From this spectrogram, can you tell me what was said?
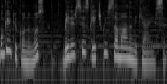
Bugünkü konumuz belirsiz geçmiş zamanın hikayesi.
